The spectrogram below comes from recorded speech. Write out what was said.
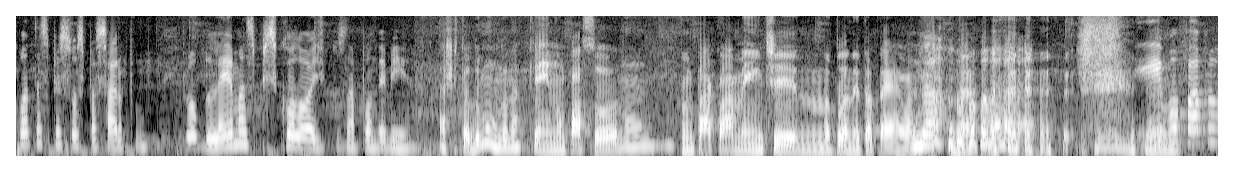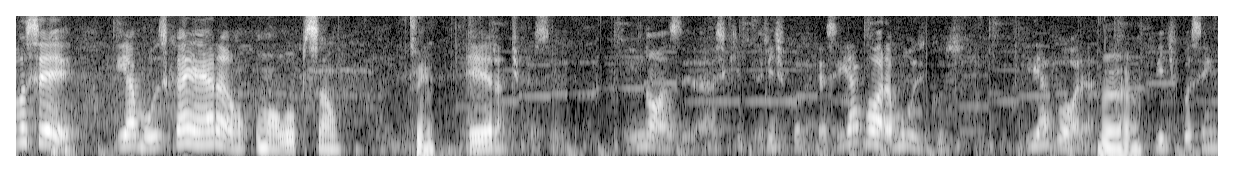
quantas pessoas passaram por problemas psicológicos na pandemia? Acho que todo mundo, né? Quem não passou não, não tá com a mente no planeta Terra, eu acho. Não. Né? e vou falar pra você, e a música era uma opção. Sim. Era, tipo assim. E nós, acho que a gente ficou assim, e agora, músicos? E agora? Uhum. E a gente ficou assim,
